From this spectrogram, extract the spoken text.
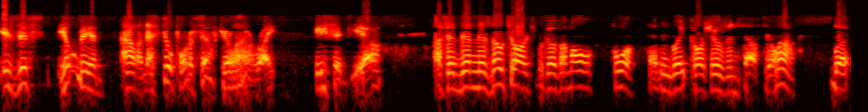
is this Hilton Head Island? That's still part of South Carolina, right? He said, yeah. I said, then there's no charge because I'm all for having great car shows in South Carolina. But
